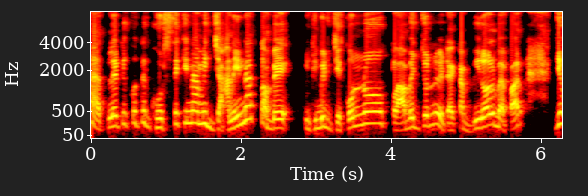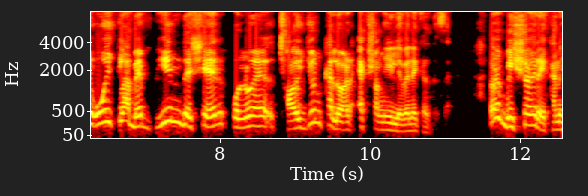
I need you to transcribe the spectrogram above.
অ্যাথলেটিকোতে ঘটছে কিনা আমি জানি না, তবে পৃথিবীর যে কোনো ক্লাবের জন্য এটা একটা বিরল ব্যাপার যে ওই ক্লাবে ভিন দেশের কোনো ছয়জন খেলোয়াড় একসঙ্গে ইলেভেনে খেলতেছে। তবে বিস্ময়ের এখানে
